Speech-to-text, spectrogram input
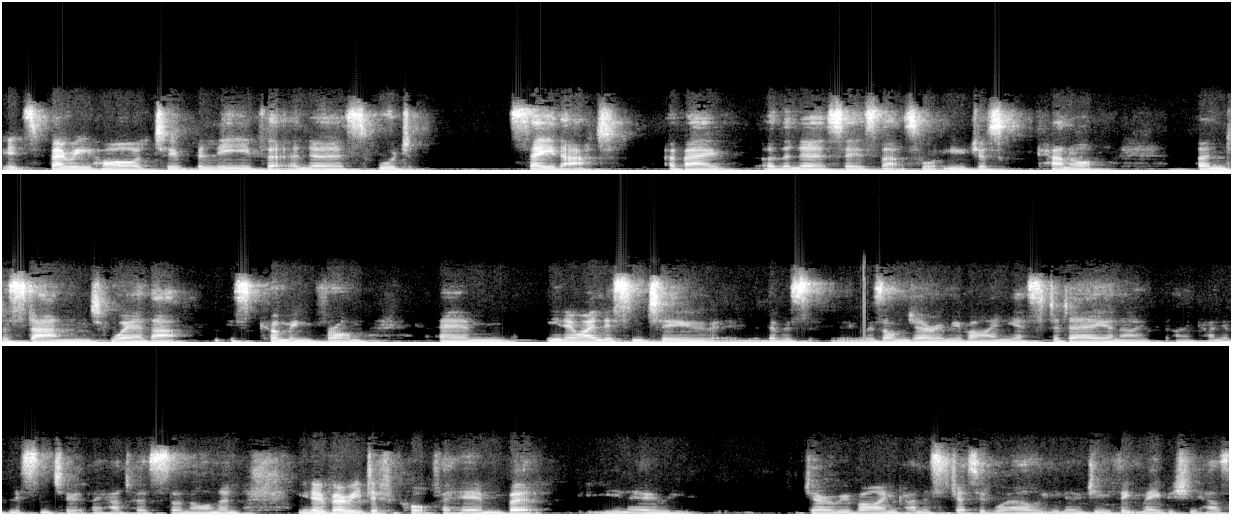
it's very hard to believe that a nurse would say that about other nurses. That's what you just cannot understand where that is coming from. Um, you know, I listened to there was it was on Jeremy Vine yesterday, and I I kind of listened to it. They had her son on, and you know, very difficult for him. But you know, Jeremy Vine kind of suggested, well, you know, do you think maybe she has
